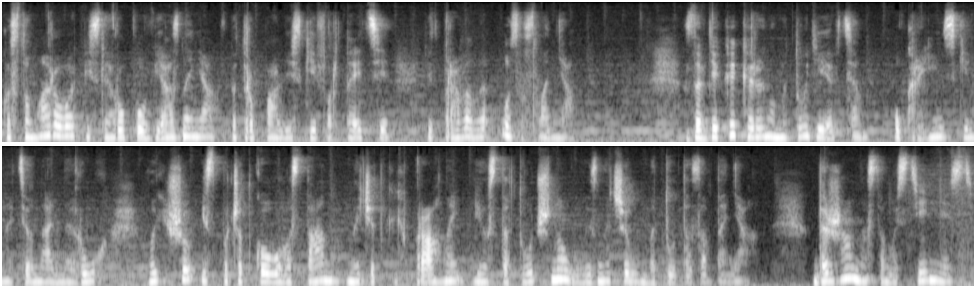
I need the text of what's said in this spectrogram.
Костомарова після року ув'язнення в Петропавлівській фортеці відправили у заслання. Завдяки Кирилу Методіївцям український національний рух вийшов із початкового стану нечітких прагнень і остаточно визначив мету та завдання: державна самостійність,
